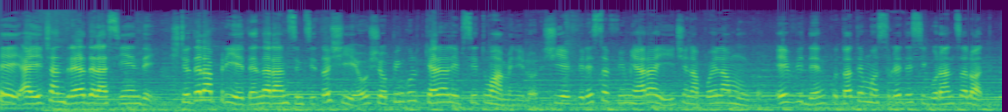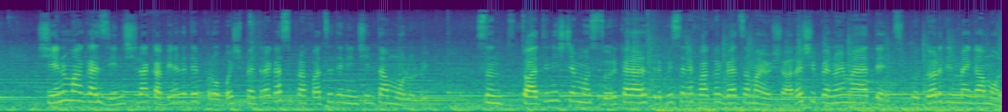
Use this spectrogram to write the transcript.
Hei, aici Andreea de la C&A. Știu de la prieteni, dar am simțit-o și eu, shoppingul chiar a lipsit oamenilor și e firesc să fim iar aici, înapoi la muncă. Evident, cu toate măsurile de siguranță luate. Și în magazin și la cabinele de probă și pe întreaga suprafață din incinta molului. Sunt toate niște măsuri care ar trebui să ne facă viața mai ușoară și pe noi mai atenți, cu dor din Megamol.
